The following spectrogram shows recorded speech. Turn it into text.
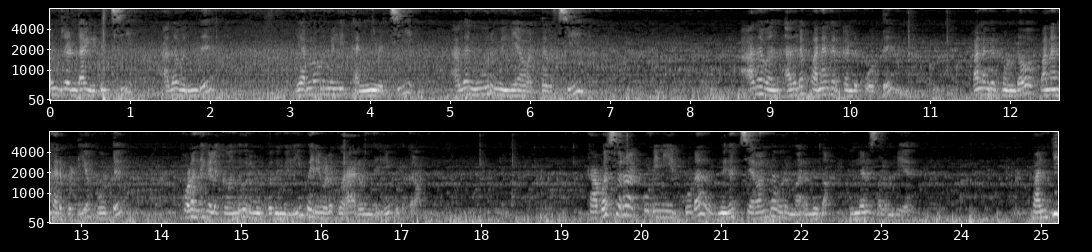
கொஞ்சம் ரெண்டாக இடித்து அதை வந்து இரநூறு மில்லி தண்ணி வச்சு அதை நூறு மில்லியாக வற்ற வச்சு அதை வந்து அதில் பனங்கற்கண்டு போட்டு பனங்கற்கண்டோ பனங்கருப்பட்டியோ போட்டு குழந்தைகளுக்கு வந்து ஒரு முப்பது மில்லியும் பெரியவளுக்கு ஒரு அறுபது மில்லியும் கொடுக்கலாம். கபசுர குடிநீர் கூட மிகச் சிறந்த ஒரு மருந்து தான் இல்லைன்னு சொல்ல முடியாது. பன்றி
